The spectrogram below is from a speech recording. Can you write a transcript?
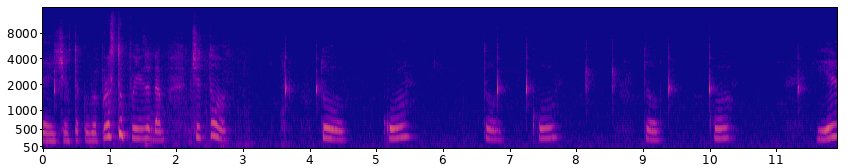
Да, сейчас такой вопрос тупой задам. Что? То. Ко. То. Ко. То. Ко. Е.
